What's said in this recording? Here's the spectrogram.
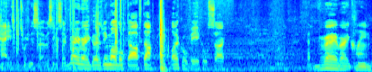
Ks between the servicing. So very, very good. It's been well looked after. Local vehicle, so very, very clean.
